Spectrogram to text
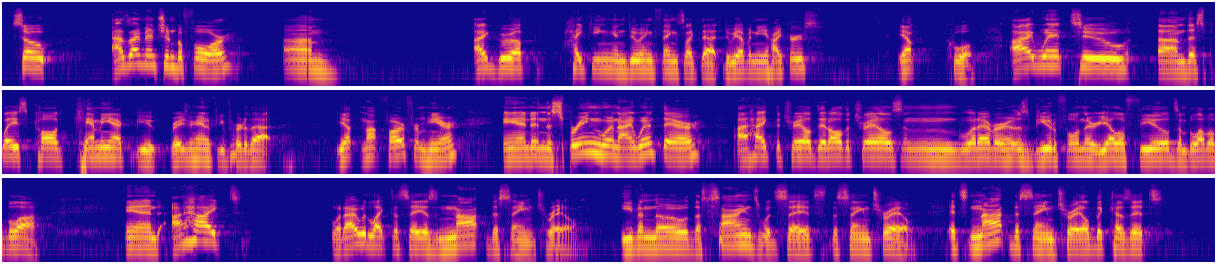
So, as I mentioned before, um, I grew up hiking and doing things like that. Do we have any hikers? Yep, cool. I went to um, this place called Kamiak Butte. Raise your hand if you've heard of that. Yep, not far from here. And in the spring, when I went there, I hiked the trail, did all the trails and whatever. It was beautiful, and there were yellow fields and blah, blah, blah. And I hiked what I would like to say is not the same trail, even though the signs would say it's the same trail. It's not the same trail because it's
